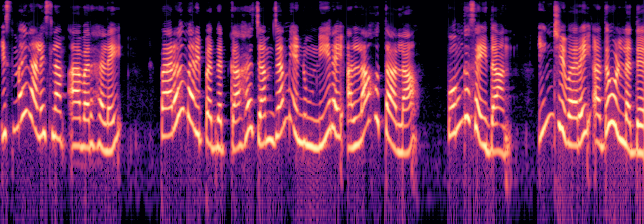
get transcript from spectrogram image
இஸ்மைல் அலிஸ்லாம் அவர்களை பராமரிப்பதற்காக ஜம்ஜம் என்னும் நீரை அல்லாஹு தாலா பொங்கு செய்தான். இன்று வரை அது உள்ளது.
